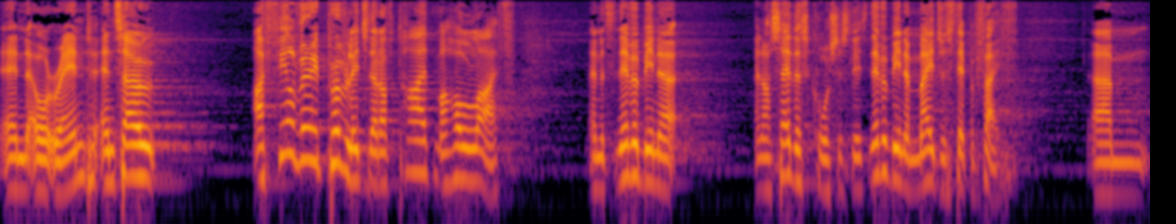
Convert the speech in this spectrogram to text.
and, or rand. And so I feel very privileged that I've tithed my whole life. And it's never been a, and I say this cautiously, it's never been a major step of faith. Um,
